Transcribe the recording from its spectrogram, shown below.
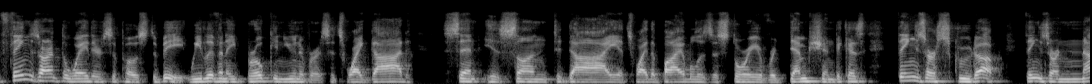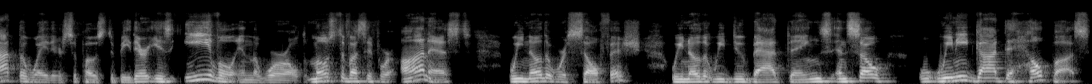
things aren't the way they're supposed to be. We live in a broken universe. It's why God sent His Son to die. It's why the Bible is a story of redemption because things are screwed up. Things are not the way they're supposed to be. There is evil in the world. Most of us, if we're honest, we know that we're selfish. We know that we do bad things, and so we need God to help us.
